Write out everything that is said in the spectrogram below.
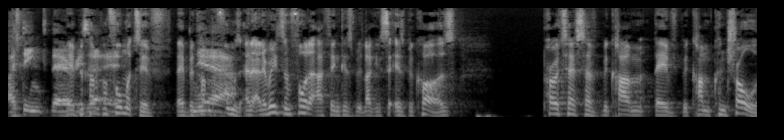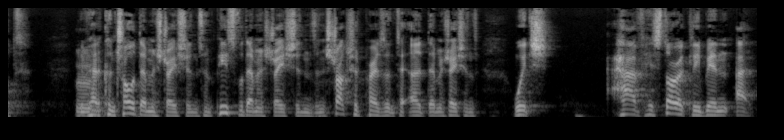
I think is become a- performative. They've become Yeah. performative. And, the reason for that, I think, is like you said, is because protests have become they've become controlled. We've had controlled demonstrations and peaceful demonstrations and structured present uh, demonstrations, which have historically been at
